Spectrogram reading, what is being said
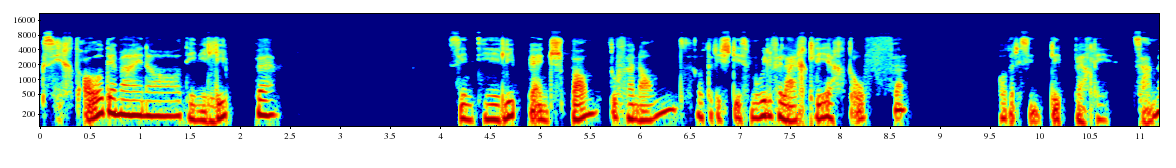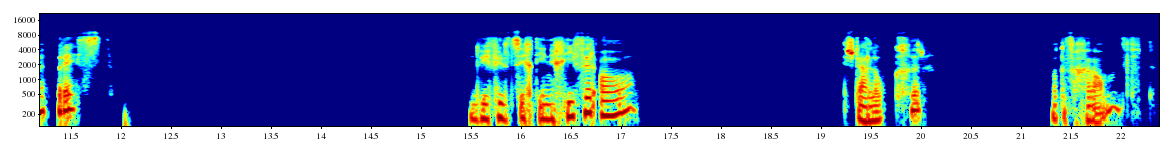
Gesicht allgemein an? Deine Lippen? Sind deine Lippen entspannt aufeinander oder ist dein Maul vielleicht leicht offen? Oder sind die Lippen ein bisschen zusammengepresst? Und wie fühlt sich dein Kiefer an? Ist der locker oder verkrampft?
